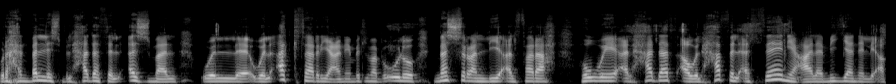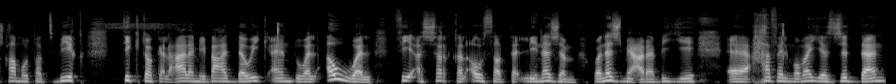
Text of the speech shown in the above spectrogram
ورح نبلش بالحدث الأجمل والأكثر يعني مثل ما بيقولوا نشرا للفرح هو الحدث أو الحفل الثاني عالميا اللي أقامه تطبيق تيك توك العالمي بعد The Weeknd والأول في الشرق الأوسط لنجم ونجمة عربية. حفل مميز جدا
